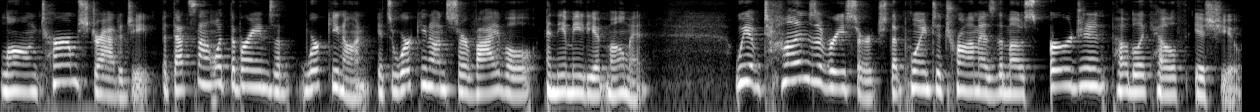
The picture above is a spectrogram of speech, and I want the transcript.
long term strategy, but that's not what the brain's uh, working on. It's working on survival in the immediate moment. We have tons of research that point to trauma as the most urgent public health issue.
